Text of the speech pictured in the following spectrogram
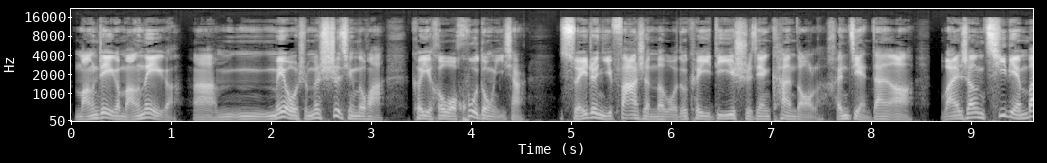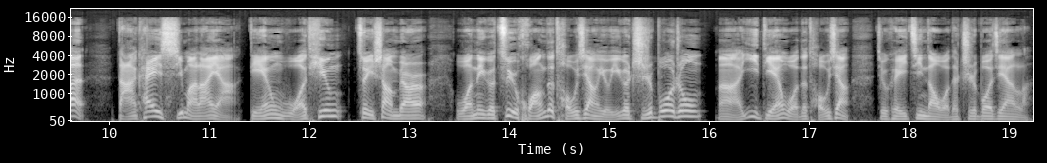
忙这个忙那个啊。没有什么事情的话，可以和我互动一下。随着你发什么，我都可以第一时间看到了，很简单啊。晚上七点半，打开喜马拉雅，点我听，最上边我那个最黄的头像有一个直播中啊，一点我的头像就可以进到我的直播间了，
